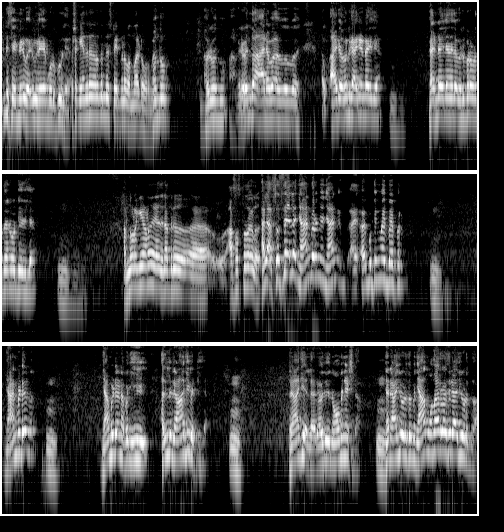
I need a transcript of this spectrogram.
എന്റെ സ്റ്റേറ്റ്മെന്റ് വരൂല ഞാൻ കൊടുക്കൂല. പക്ഷെ കേന്ദ്ര നേതൃത്വത്തിന്റെ സ്റ്റേറ്റ്മെന്റ് വന്നതായിട്ട് ഓർമ്മ വന്നു. അവർ വന്നു. അവരെന്തോ ആരവ ആരും അവന് കാര്യം ഉണ്ടായില്ല. കാര്യം ഉണ്ടായില്ല എന്നല്ല ഒരു പ്രവർത്തനം കൂട്ടിയതില്ല അന്ന് തുടങ്ങിയാണ് ഇതിനകത്തൊരു അസ്വസ്ഥതകൾ. അല്ല അസ്വസ്ഥതയല്ല. ഞാൻ പറഞ്ഞു ഞാൻ പുട്ടിങ് മൈ പേപ്പർ ഞാൻ വിടുകയാണ് ഞാൻ വിടുകയാണ് അപ്പം ഈ അതിൽ രാജി പറ്റില്ല. രാജിയല്ല ഒരു നോമിനേഷനാണ് ഞാൻ രാജി കൊടുത്തപ്പോൾ ഞാൻ മൂന്നാൽ പ്രാവശ്യം രാജി കൊടുത്തതാ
